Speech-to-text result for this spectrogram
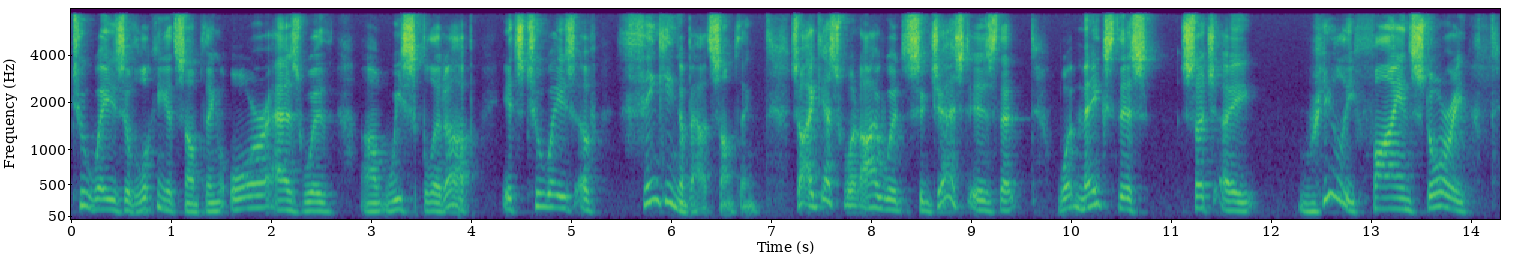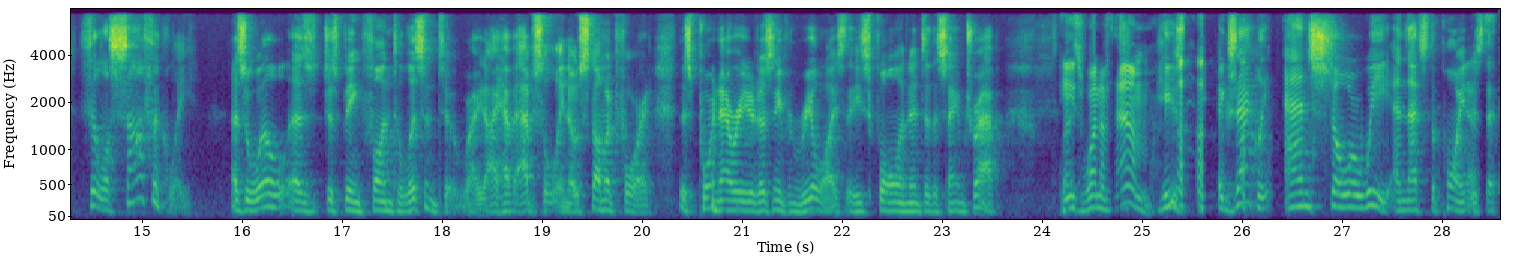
two ways of looking at something, or as with uh, we split up, it's two ways of thinking about something. So I guess what I would suggest is that what makes this such a really fine story philosophically as well as just being fun to listen to, right? I have absolutely no stomach for it. This poor narrator doesn't even realize that he's fallen into the same trap. He's one of them. he's exactly, and so are we. And that's the point: yes. is that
